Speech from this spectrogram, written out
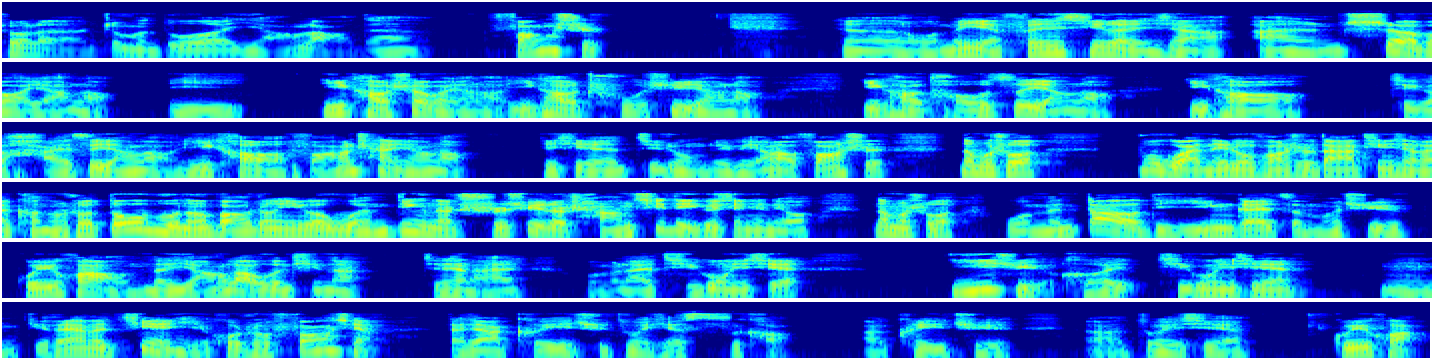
说了这么多养老的方式，嗯，我们也分析了一下，按社保养老，以依靠社保养老、依靠储蓄养老、依靠投资养老、依靠这个孩子养老、依靠房产养老这些几种这个养老方式。那么说，不管哪种方式，大家听下来可能说都不能保证一个稳定的、持续的、长期的一个现金流。那么说，我们到底应该怎么去？规划我们的养老问题呢？接下来我们来提供一些依据和提供一些嗯给大家的建议或者说方向，大家可以去做一些思考啊，可以去啊做一些规划。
